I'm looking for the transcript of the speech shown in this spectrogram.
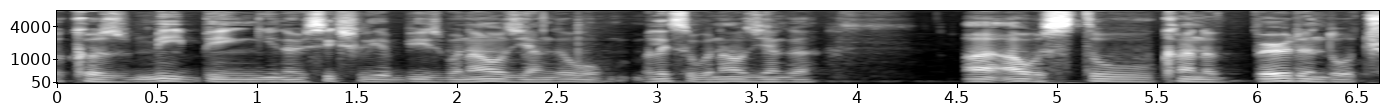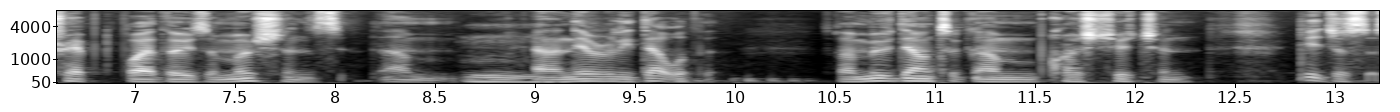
Because me being, you know, sexually abused when I was younger, or Melissa when I was younger, I, I was still kind of burdened or trapped by those emotions, um, and I never really dealt with it. So I moved down to um, Christchurch, and yeah, just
